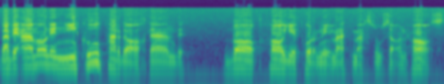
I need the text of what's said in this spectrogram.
و به اعمال نیکو پرداختند باغهای پرنعمت مخصوص آنهاست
